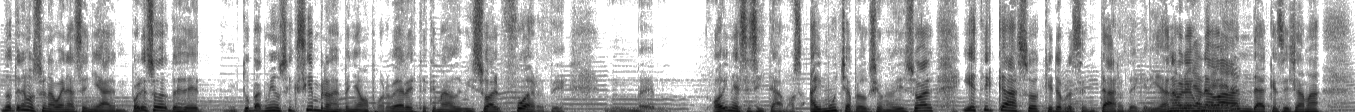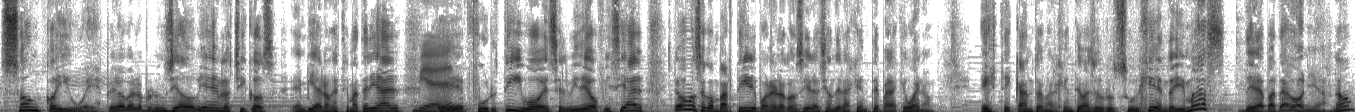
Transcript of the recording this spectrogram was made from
No tenemos una buena señal. Por eso desde Tupac Music siempre nos empeñamos por ver este tema audiovisual fuerte. Hoy necesitamos, hay mucha producción audiovisual y este caso quiero presentarte, querida Nora, ver, una banda que se llama Son Coihue. Espero haberlo pronunciado bien, los chicos enviaron este material. Bien. Eh, furtivo es el video oficial. Lo vamos a compartir y ponerlo a consideración de la gente para que, bueno, este canto emergente vaya surgiendo y más de la Patagonia, ¿no?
